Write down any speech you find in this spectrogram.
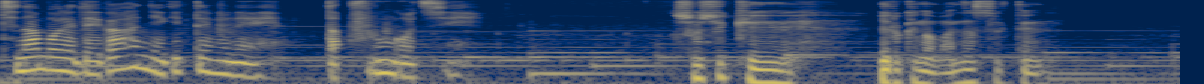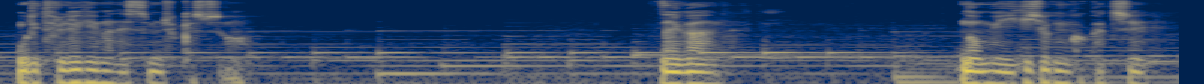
지난번에 내가 한 얘기 때문에 나 부른 거지. 솔직히 이렇게 너 만났을 땐 우리 둘 얘기만 했으면 좋겠어. 내가 너무 이기적인 것 같지?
